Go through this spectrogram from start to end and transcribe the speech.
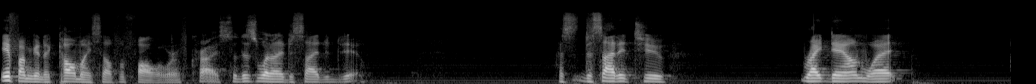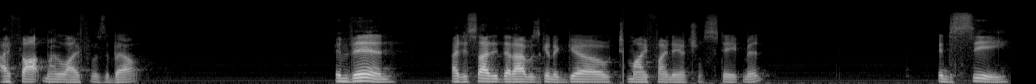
if I'm going to call myself a follower of Christ. So, this is what I decided to do. I decided to write down what I thought my life was about. And then I decided that I was going to go to my financial statement and to see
